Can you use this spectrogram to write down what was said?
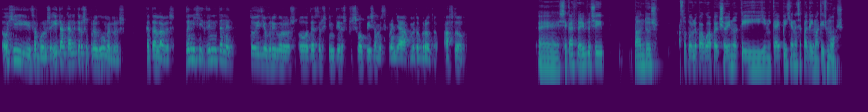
Όχι θα μπορούσε, ήταν καλύτερος ο προηγούμενος. Κατάλαβες. Δεν, δεν ήταν το ίδιο γρήγορος ο δεύτερος κινητήρας που χρησιμοποιήσαμε στη χρονιά με τον πρώτο. Αυτό. Ε, σε κάθε περίπτωση Πάντως, αυτό που έβλεπα εγώ απ' έξω είναι ότι γενικά υπήρχε ένας επαγγελματισμός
